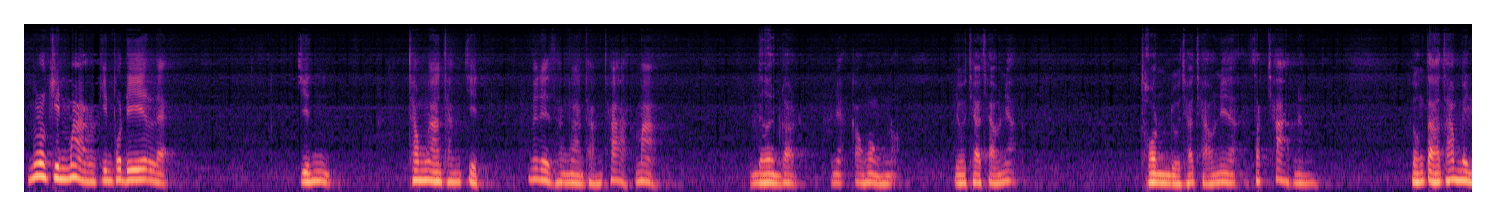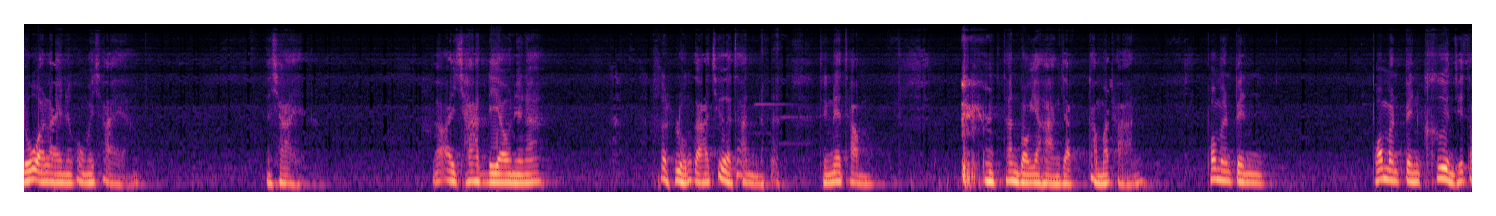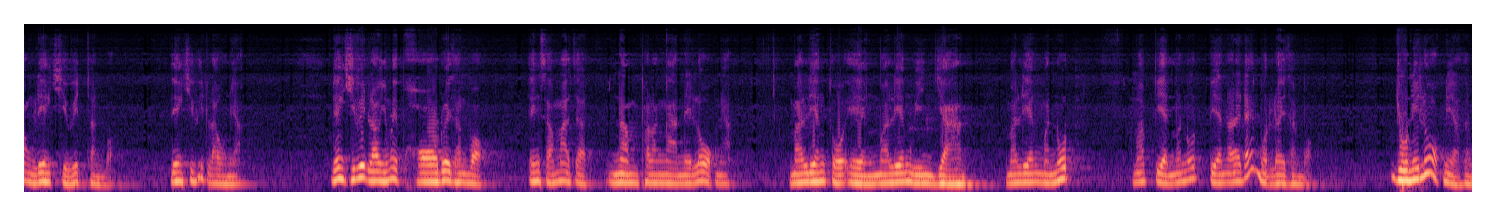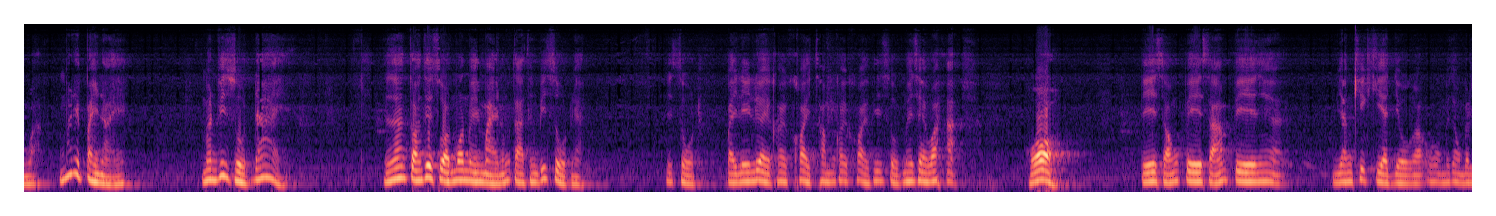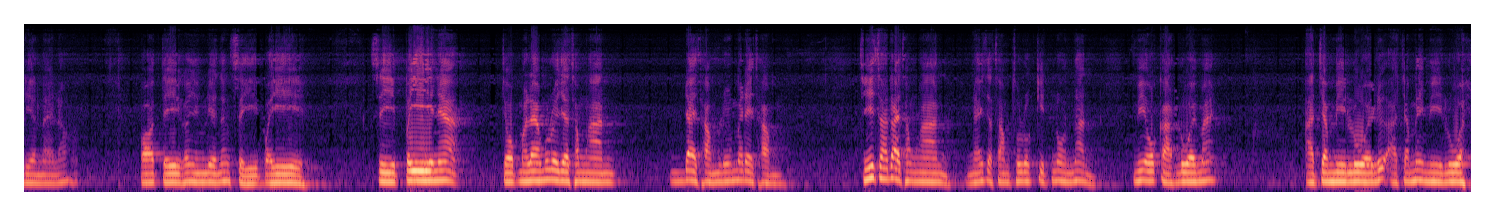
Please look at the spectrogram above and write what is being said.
ไม่ต้องกินมากก็กินพอดีแหละกินทำงานทางจิต ไม่ได้ทำงานทางธาตุมาก เดินก็เนี่ยเข้าห้องเนาะ อยู่แถวๆเนี้ยทนอยู่แถวๆเนี่ยสักชาติหนึ่งหลวงตาถ้าไม่รู้อะไรเนี่ยคงไม่ใช่อะไม่ใช่ แล้วไอ้ชาติเดียวเนี่ยนะ หลวงตาเชื่อท่าน ถึงได้ทำท่านบอกอย่าห่างจากกรรมฐาน เพราะมันเป็น เพราะมันเป็นคลื่นที่ต้องเลี้ยงชีวิตท่านบอก เลี้ยงชีวิตเราเนี่ย เลี้ยงชีวิตเรายังไม่พอด้วยท่านบอก เองสามารถจะนำพลังงานในโลกเนี่ยมาเลี้ยงตัวเองมาเลี้ยงวิญญาณ มาเลี้ยงมนุษย์ มาเปลี่ยนมนุษย์เปลี่ยนอะไรได้หมดเลยท่านบอก อยู่ในโลกเนี่ยท่านว่าไม่ได้ไปไหน มันพิสูจน์ได้ดังนั้นตอนที่สวดมนต์ใหม่ๆหลวงตาถึงพิสูจน์ไงพิสูจน์ไปเรื่อยๆค่อยๆทำค่อย ๆ พิสูจน์ไม่ใช่ว่าโห ปีสองปีสามปีเนี่ยยังขี้เกียจอยู่ก็โอ้ไม่ต้องไปเรียนอะไรแล้วปอตีเขายังเรียนตั้งสี่ปีสี่ปีเนี่ยจบมาแล้วไม่รู้จะทำงานได้ทำหรือไม่ได้ทำทีนี้ถ้าได้ทำงาน ไหนจะทำธุรกิจโน่นนั่น มีโอกาสรวยไหมอาจจะมีรวยหรืออาจจะไม่มีรวย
